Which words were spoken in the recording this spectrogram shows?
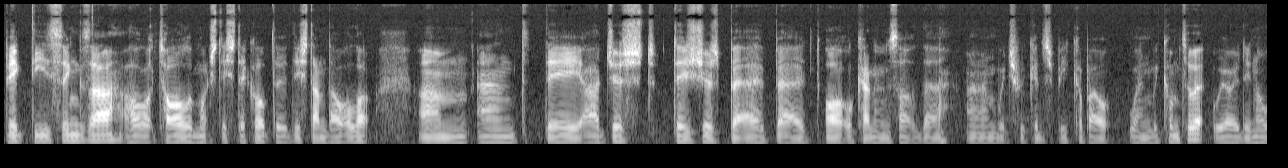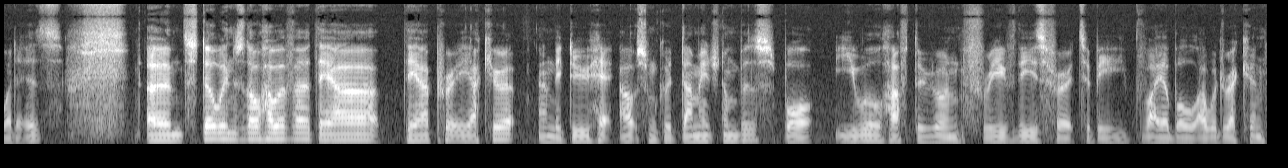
big these things are, how tall and much they stick up. They, they stand out a lot. Um, and they are just there's just better better auto cannons out there, um, which we can speak about when we come to it. We already know what it is. Um, Stillwinds, though, however, they are they are pretty accurate and they do hit out some good damage numbers, but you will have to run three of these for it to be viable, I would reckon.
